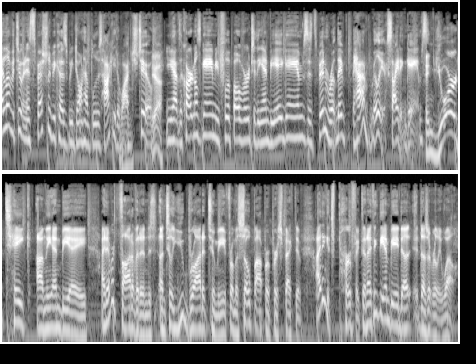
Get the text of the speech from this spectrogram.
I love it too, and especially because we don't have Blues hockey to watch mm-hmm. too. Yeah, you have the Cardinals game, you flip over to the NBA games. It's been re- they've had really exciting games. And your take on the NBA, I never thought of it until you brought it to me from a soap opera perspective. I think it's perfect, and I think the NBA does, does it really well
